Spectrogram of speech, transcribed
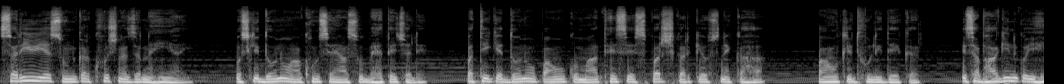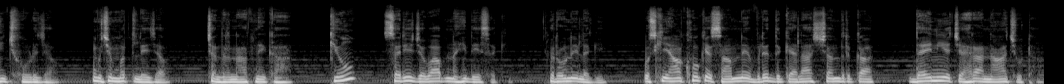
सरयू ये सुनकर खुश नज़र नहीं आई। उसकी दोनों आँखों से आँसू बहते चले। पति के दोनों पाओं को माथे से स्पर्श करके उसने कहा, पाँव की धूली देकर, इस अभागिन को यहीं छोड़ जाओ, मुझे मत ले जाओ। चंद्रनाथ ने कहा, क्यों? सरयू जवाब नहीं दे सकी। रोने लगी। उसकी आँखों के सामने वृद्ध कैलाश चंद्र का दयनीय चेहरा नाच उठा।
